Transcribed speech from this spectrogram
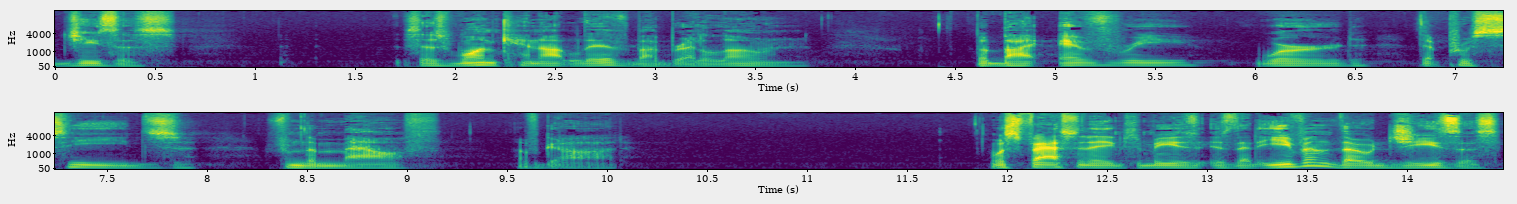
Jesus says, One cannot live by bread alone, but by every word that proceeds from the mouth of God. What's fascinating to me is, is, that even though Jesus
